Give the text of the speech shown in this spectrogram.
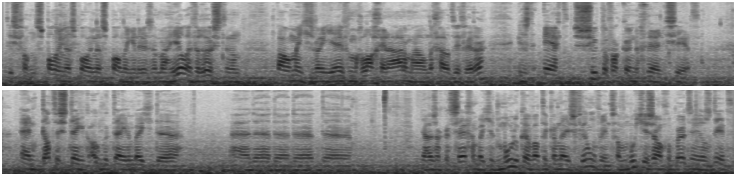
Het is van spanning naar spanning naar spanning. En er is maar heel even rust. En dan een paar momentjes waarin je even mag lachen en ademhalen. En dan gaat het weer verder. Is het echt super vakkundig geregisseerd. En dat is denk ik ook meteen een beetje de, eh, de, de, de, de ja, hoe zou ik het zeggen, een beetje het moeilijke wat ik aan deze film vind. Van moet je zo'n gebeurtenis als dit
